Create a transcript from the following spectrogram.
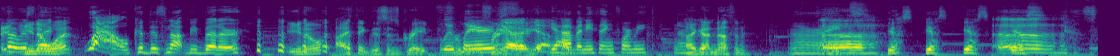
I was You know like, what? Wow, could this not be better? You know, I think this is great Blue for players? me, yeah, frankly. yeah. You have anything for me? No. I got nothing. All right. Uh, Yes, yes, yes, Uh. yes, yes.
